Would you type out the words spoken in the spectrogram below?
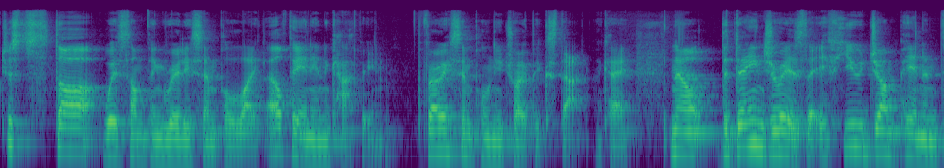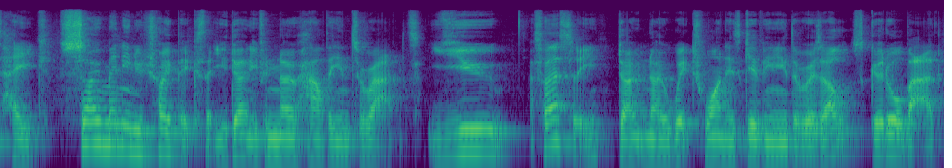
just start with something really simple like L-theanine and caffeine. Very simple nootropic stack, okay? Now, the danger is that if you jump in and take so many nootropics that you don't even know how they interact, you, firstly, don't know which one is giving you the results, good or bad,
